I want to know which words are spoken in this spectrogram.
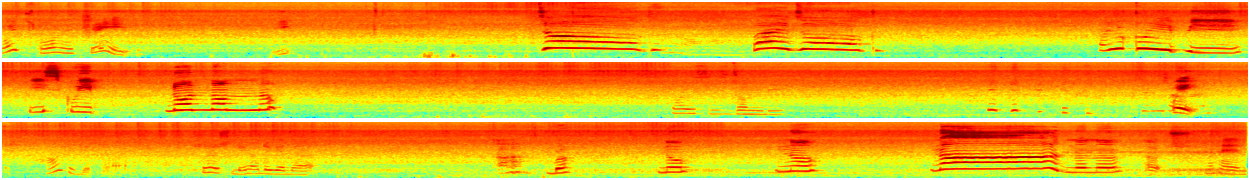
What's on tree? Yeet. Dog! Bye, dog! Are you creepy? He's creep. No, no, no. Why is this zombie? Wait. How to get that? Seriously, how to get that? Uh-huh. Bruh. No. No. No! No, no. Ouch. My hand.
